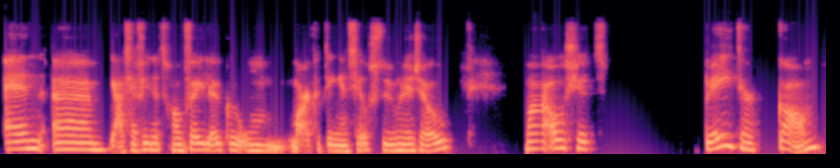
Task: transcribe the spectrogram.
En uh, ja, zij vinden het gewoon veel leuker om marketing en sales te doen en zo. Maar als je het beter kan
